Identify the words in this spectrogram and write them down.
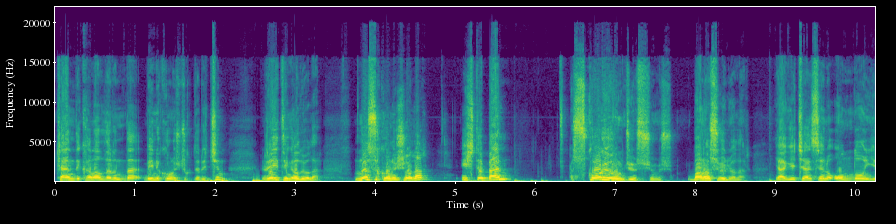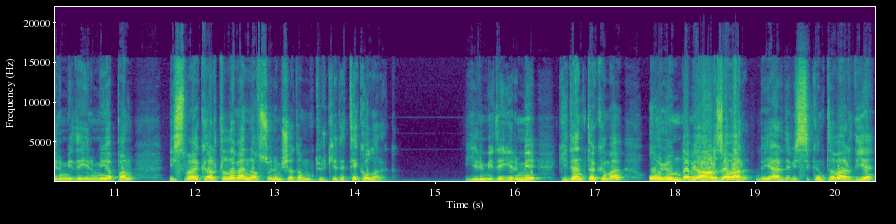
Kendi kanallarında beni konuştukları için rating alıyorlar. Nasıl konuşuyorlar? İşte ben skor yorumcusuymuş. Bana söylüyorlar. Ya geçen sene 10'da 10, 20'de 20 yapan İsmail Kartal'a ben laf söylemiş adamım Türkiye'de tek olarak. 20'de 20 giden takıma oyunda bir arıza var. Bir yerde bir sıkıntı var diye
